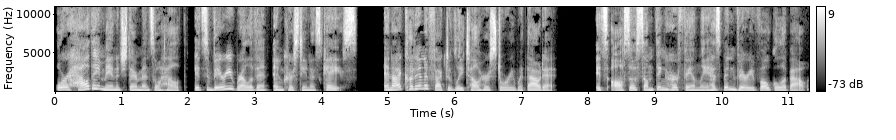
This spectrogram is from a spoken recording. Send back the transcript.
or how they managed their mental health, it's very relevant in Christina's case and I couldn't effectively tell her story without it. It's also something her family has been very vocal about.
